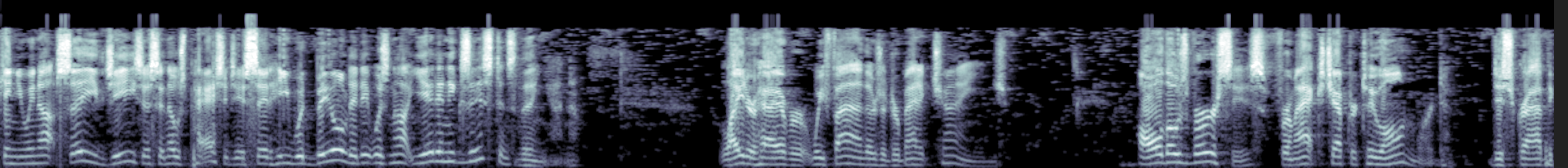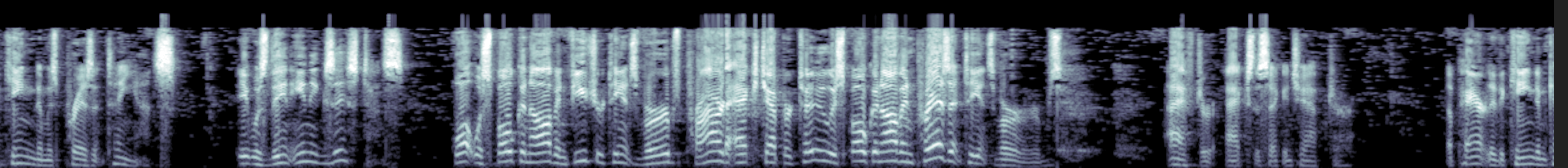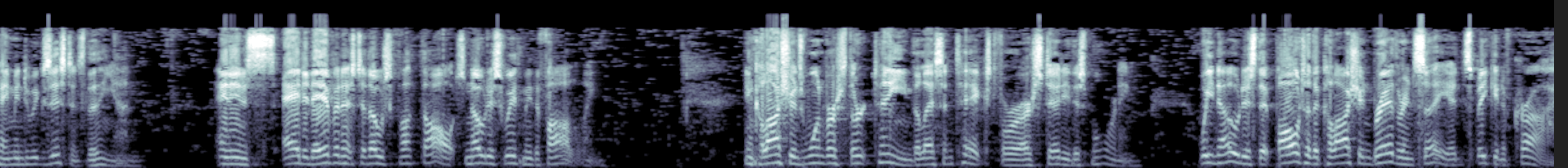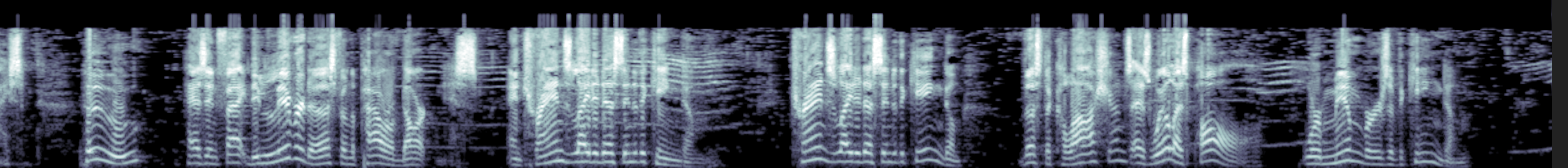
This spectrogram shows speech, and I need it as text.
Can you not see Jesus in those passages said he would build it? It was not yet in existence then. Later, however, we find there's a dramatic change. All those verses from Acts chapter 2 onward describe the kingdom as present tense. It was then in existence. What was spoken of in future tense verbs prior to Acts chapter 2 is spoken of in present tense verbs after Acts the second chapter. Apparently, the kingdom came into existence then. And in added evidence to those thoughts, notice with me the following. In Colossians 1 verse 13, the lesson text for our study this morning, we notice that Paul to the Colossian brethren said, speaking of Christ, who has in fact delivered us from the power of darkness and translated us into the kingdom. Translated us into the kingdom. Thus the Colossians, as well as Paul, were members of the kingdom.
